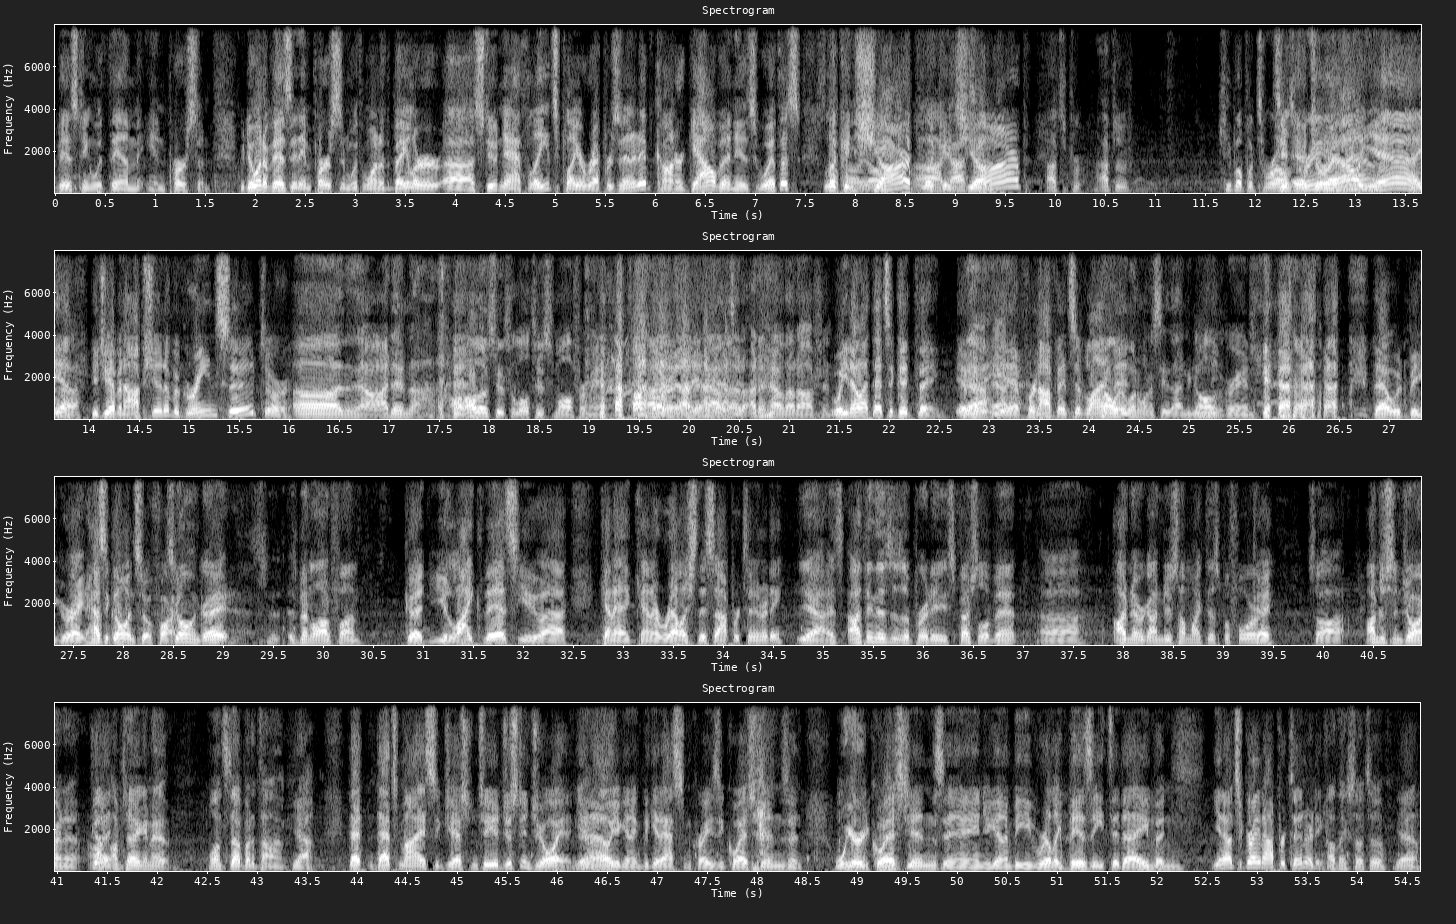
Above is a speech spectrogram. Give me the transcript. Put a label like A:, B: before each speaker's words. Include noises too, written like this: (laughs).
A: visiting with them in person. We do want to visit in person with one of the Baylor uh, student athletes, player representative Connor Galvin is with us, looking sharp,
B: Ah,
A: looking sharp.
B: I have to, I have to keep up with Terrell's
A: Uh,
B: green,
A: Terrell,
B: man.
A: yeah, yeah. Did you have an option of a green suit or?
B: Uh, no, I didn't. (laughs) All, those suits are a little too small for me. I, didn't, I, didn't have that, (laughs) I didn't have that option.
A: Well, you know what? That's a good thing. If
B: Yeah,
A: uh,
B: yeah.
A: for an offensive
B: Probably
A: lineman,
B: wouldn't want to see that in olive green. (laughs)
A: that would be great. How's it going so far?
B: It's going great. It's- It's been a lot of fun.
A: Good. You like this? You kind of kind of relish this opportunity?
B: Yeah, it's, I think this is a pretty special event. Uh, I've never gotten to do something like this before.
A: Okay.
B: So uh, I'm just enjoying it.
A: Good.
B: I'm, I'm taking it one step at a time.
A: Yeah, that that's my suggestion to you. Just enjoy it. You
B: Yeah.
A: know, you're going to get asked some crazy questions and (laughs) weird questions, and you're going to be really busy today. But you know, it's a great opportunity.
B: I think so too.
A: Yeah.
